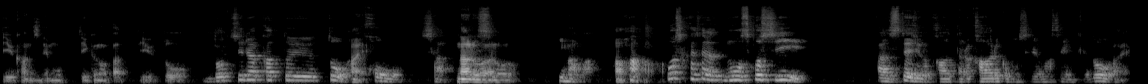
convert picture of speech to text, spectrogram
ていう感じで持っていくのかっていうと。どちらかというと後者なるほどなるほど。今は。ははまあ、もしかしたらもう少しあのステージが変わったら変わるかもしれませんけど、はい、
